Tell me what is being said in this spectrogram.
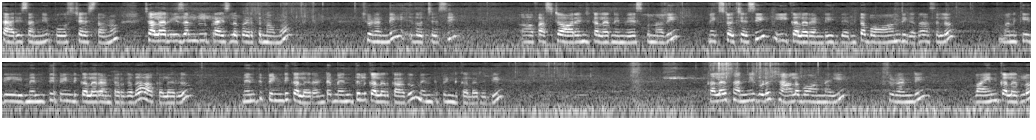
శారీస్ అన్నీ పోస్ట్ చేస్తాను. చాలా రీజనబుల్ ప్రైస్లో పెడుతున్నాము. చూడండి ఇది వచ్చేసి ఫస్ట్ ఆరెంజ్ కలర్ నేను వేసుకున్నది. నెక్స్ట్ వచ్చేసి ఈ కలర్ అండి. ఇది ఎంత బాగుంది కదా అసలు. మనకి ఇది మెంతి పిండి కలర్ అంటారు కదా ఆ కలరు. మెంతి పిండి కలర్ అంటే మెంతుల కలర్ కాదు మెంతి పిండి కలర్ ఇది. కలర్స్ అన్నీ కూడా చాలా బాగున్నాయి. చూడండి వైన్ కలర్లో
